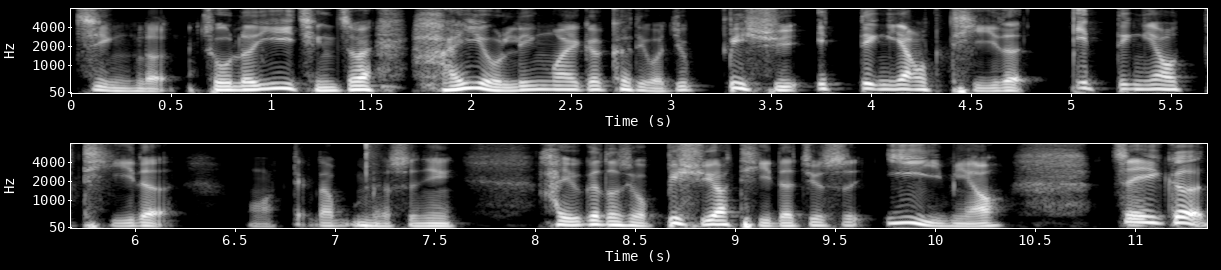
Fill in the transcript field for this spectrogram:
近了。除了疫情之外，还有另外一个课题，我就必须一定要提的，一定要提的。哦，点到没有声音。还有一个东西我必须要提的，就是疫苗。这个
